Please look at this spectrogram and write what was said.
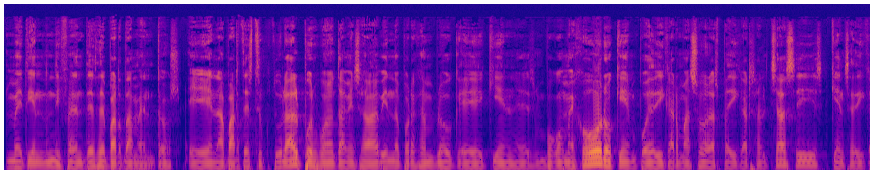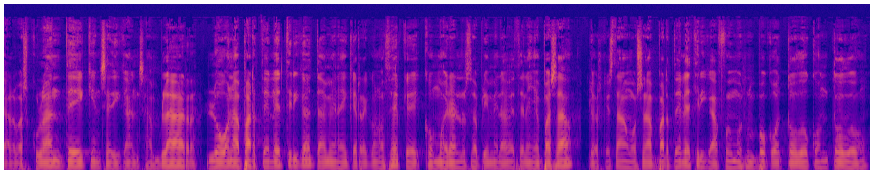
metiendo en diferentes departamentos. en la parte estructural, pues bueno, también se va viendo, por ejemplo, que quién es un poco mejor o quién puede dedicar más horas para dedicarse al chasis, quién se dedica al basculante, quién se dedica a ensamblar. Luego en la parte eléctrica también hay que reconocer que como era nuestra primera vez el año pasado, los que estábamos en la parte eléctrica fuimos un poco todo con todo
